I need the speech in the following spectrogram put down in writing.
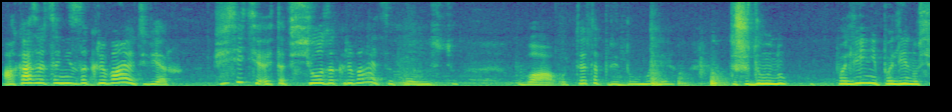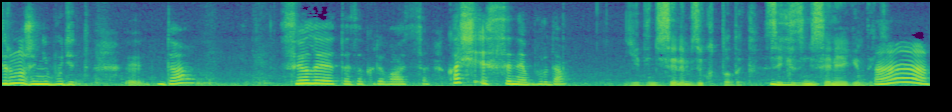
а оказывается они закрывают вверх. Видите, это все закрывается полностью. Вау, вот это придумали. Ты что, думаю, ну поли, не поли, но все равно же не будет, э, да? Целое это закрывается. Kaç sene burada? 7. senemizi kutladık. 8. seneye girdik. А,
